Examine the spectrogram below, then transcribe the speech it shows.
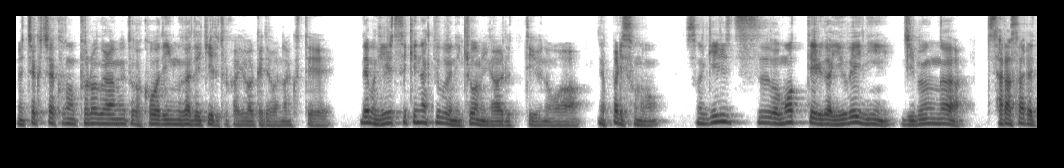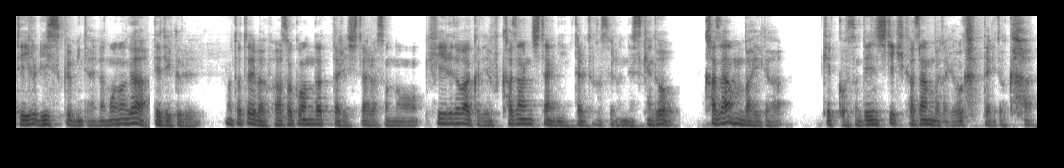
めちゃくちゃこのプログラムとかコーディングができるとかいうわけではなくて、でも技術的な部分に興味があるっていうのは、やっぱりその、その技術を持っているがゆえに自分がさらされているリスクみたいなものが出てくる。まあ、例えばパソコンだったりしたら、そのフィールドワークでよく火山地帯に行ったりとかするんですけど、火山灰が結構その電子機器火山灰が弱かったりとか、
